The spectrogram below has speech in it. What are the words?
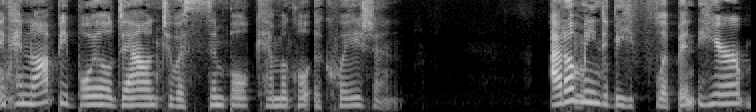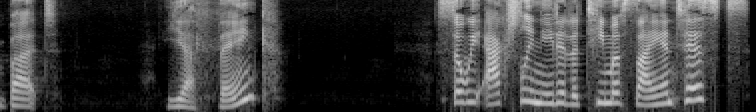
and cannot be boiled down to a simple chemical equation. I don't mean to be flippant here, but you think? So we actually needed a team of scientists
